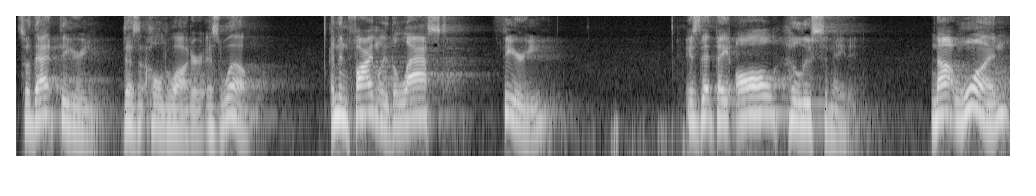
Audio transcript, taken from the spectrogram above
So that theory doesn't hold water as well. And then finally, the last theory is that they all hallucinated. Not one,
